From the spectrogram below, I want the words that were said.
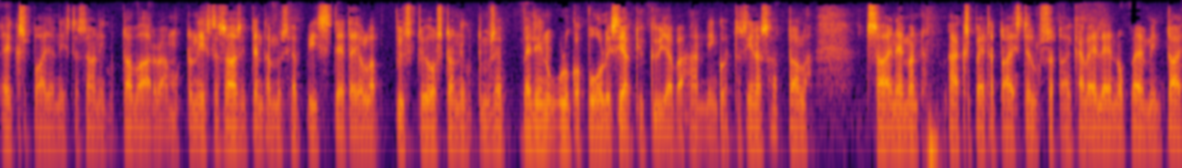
expaa ja niistä saa niinku tavaraa, mutta niistä saa sitten tämmöisiä pisteitä, joilla pystyy ostamaan niinku tämmöisiä pelin ulkopuolisia kykyjä vähän, niinku, että siinä saattaa olla, että saa enemmän XPtä taistelussa tai kävelee nopeammin tai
